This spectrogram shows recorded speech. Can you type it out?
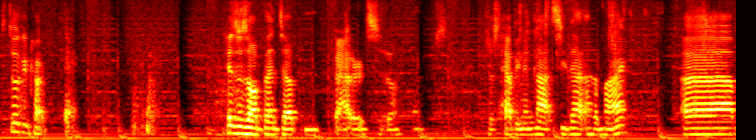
Still a good card. His is all bent up and battered, so I'm just happy to not see that out of mine. Uh,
